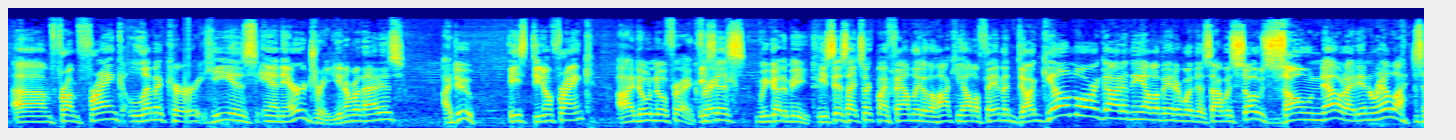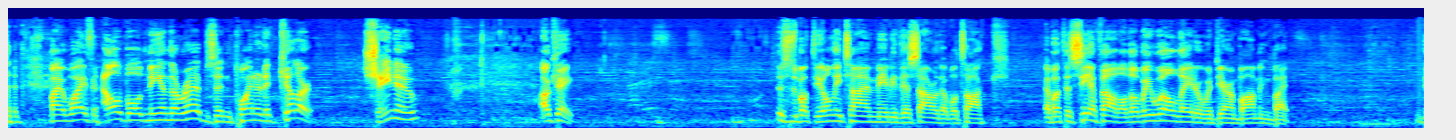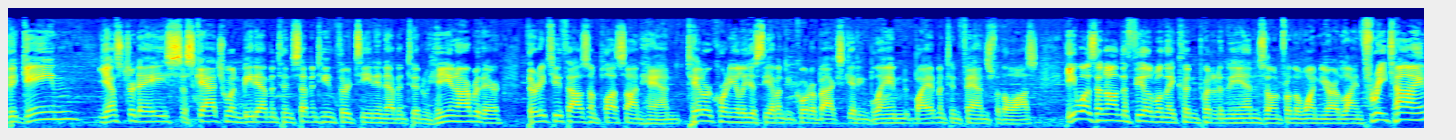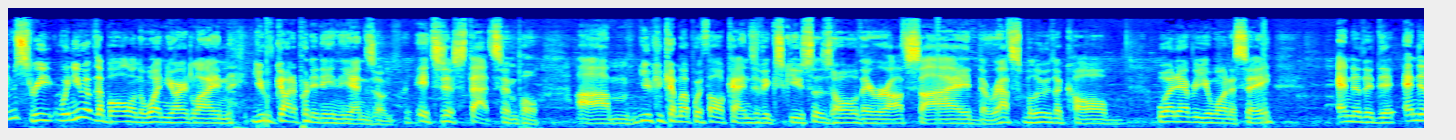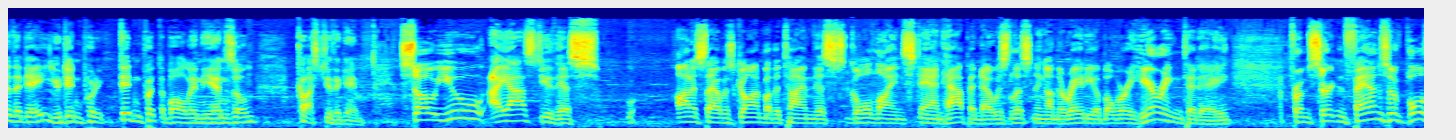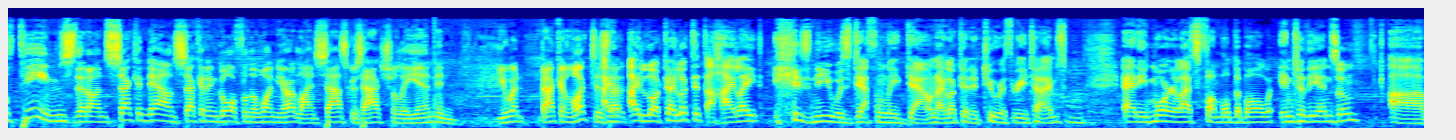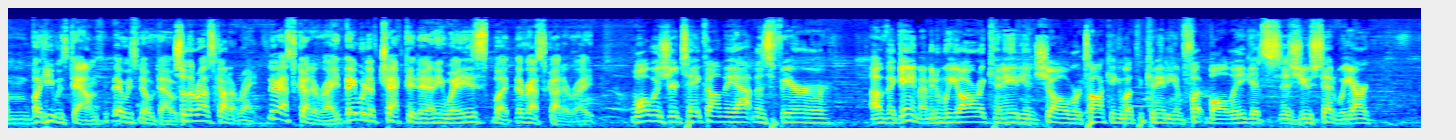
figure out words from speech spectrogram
Um, from Frank Limaker, he is in Airdrie. You know where that is? I do. He's. Do you know Frank? I don't know Frank. He Frank, says- we got to meet. He says, I took my family to the Hockey Hall of Fame and Doug Gilmour got in the elevator with us. I was so zoned out, I didn't realize it. My wife elbowed me in the ribs and pointed at Killer. She knew. Okay. This is about the only time, maybe this hour, that we'll talk about the CFL, although we will later with Darrin Bauming. But the game yesterday, Saskatchewan beat Edmonton 17 13 in Edmonton. He and I were there, 32,000 plus on hand. Taylor Cornelius, the Edmonton quarterback's getting blamed by Edmonton fans for the loss. He wasn't on the field when they couldn't put it in the end zone from the one yard line three times. Three, when you have the ball on the one yard line, you've got to put it in the end zone. It's just that simple. Um, you could come up with all kinds of excuses. Oh, they were offside. The refs blew the call. Whatever you want to say. End of the day, end of the day, you didn't put didn't put the ball in the end zone. Cost you the game. So you, I asked you this. Honestly, I was gone by the time this goal line stand happened. I was listening on the radio, but we're hearing today from certain fans of both teams that on second down, second and goal from the one yard line, Sask was actually in, and you went back and looked. Is I, that I looked. I looked at the highlight. His knee was definitely down. I looked at it two or three times, and he more or less fumbled the ball into the end zone. Um, but he was down. There was no doubt. so? The refs got it right. the refs got it right. They would have checked it anyways, but the refs got it right. What was your take on the atmosphere of the game? I mean, we are a Canadian show. We're talking about the Canadian Football League. It's as you said, we are.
